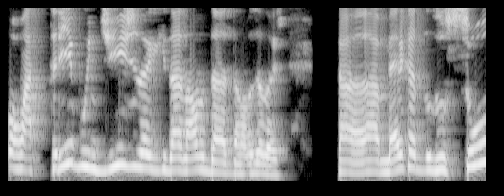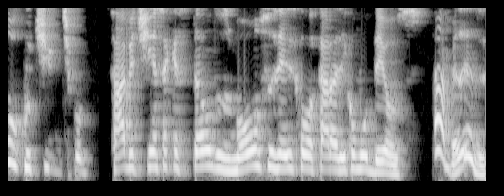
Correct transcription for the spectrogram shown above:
Pô, uma tribo indígena que da Nova, da, da Nova Zelândia. Da América do, Sul, tipo, sabe, tinha essa questão dos monstros e eles colocaram ali como Deus. Ah, beleza.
